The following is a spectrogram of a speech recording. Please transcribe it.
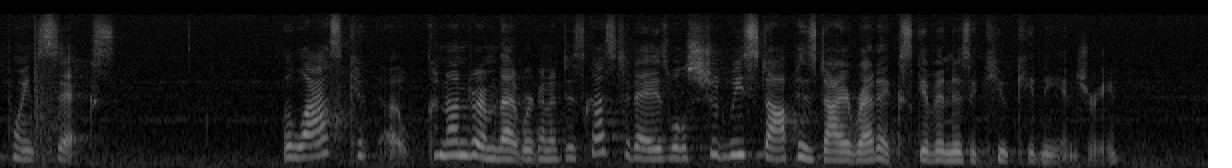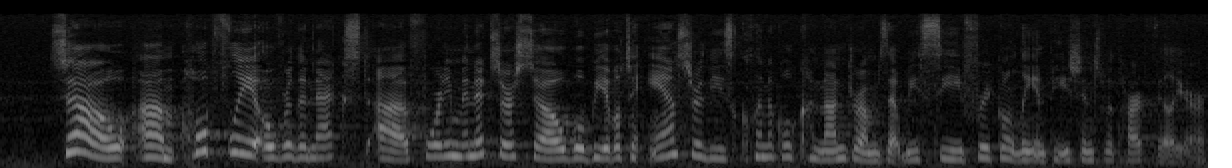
2.6. The last uh, conundrum that we're going to discuss today is well, should we stop his diuretics given his acute kidney injury? So, um, hopefully, over the next uh, 40 minutes or so, we'll be able to answer these clinical conundrums that we see frequently in patients with heart failure.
